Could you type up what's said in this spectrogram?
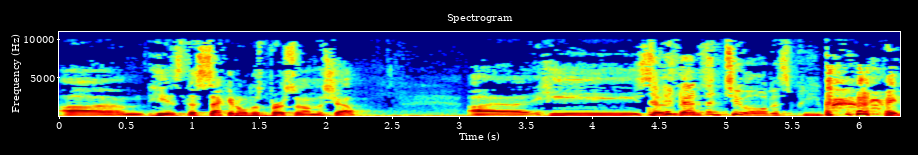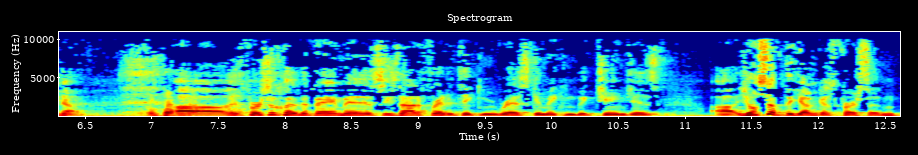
Um, he is the second oldest person on the show. Uh, he says got that the two oldest people. I know. Uh, his personal claim to fame is he's not afraid of taking risk and making big changes. Uh, you also have the youngest person.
